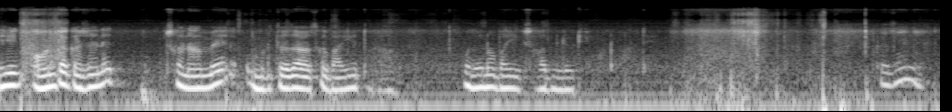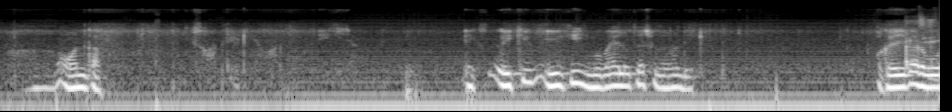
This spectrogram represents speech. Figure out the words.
एक ऑन का कज़न है उसका नाम है मुर्तज़ा उसका भाई है तुराब वो दोनों भाई एक साथ मिलकर के मोट मारते कज़न है? हैं ऑन का। एक हैं, एक ही ही मोबाइल होता है उसमें दोनों देख और कई बार वो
